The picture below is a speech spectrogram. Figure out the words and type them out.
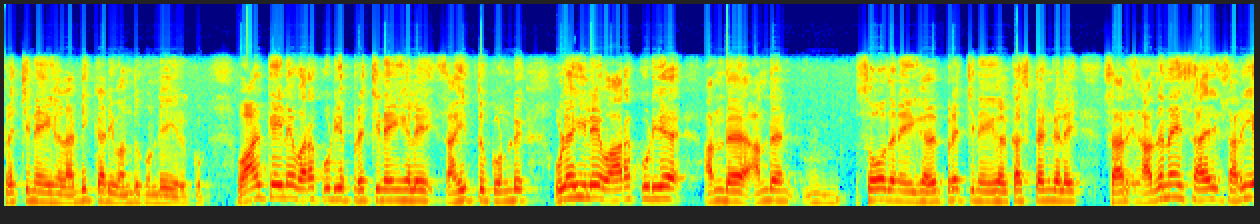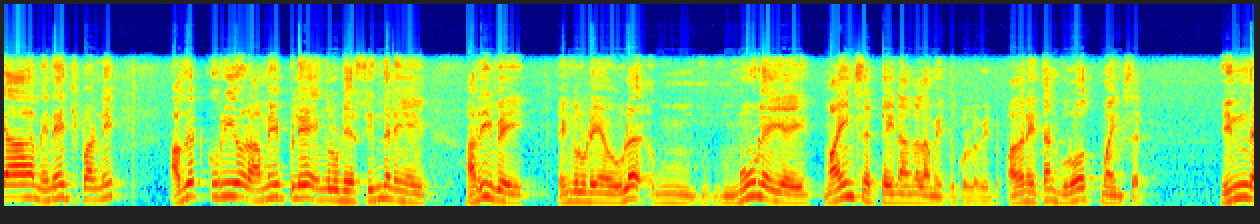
பிரச்சினைகள் அடிக்கடி வந்து கொண்டே இருக்கும். வாழ்க்கையிலே வரக்கூடிய பிரச்சினைகளை சகித்து கொண்டு உலகிலே வரக்கூடிய அந்த அந்த சோதனைகள் பிரச்சினைகள் கஷ்டங்களை சரி அதனை சரி சரியாக மேனேஜ் பண்ணி அதற்குரிய ஒரு அமைப்பிலே எங்களுடைய சிந்தனையை அறிவை எங்களுடைய உல மூளையை மைண்ட் செட்டை நாங்கள் அமைத்து கொள்ள வேண்டும். அதனைத்தான் குரோத் மைண்ட் செட் இந்த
